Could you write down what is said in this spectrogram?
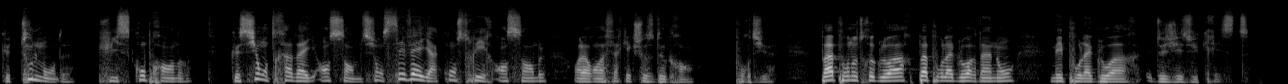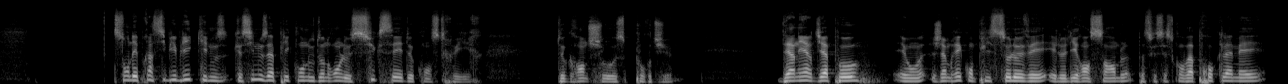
que tout le monde puisse comprendre que si on travaille ensemble, si on s'éveille à construire ensemble, alors on va faire quelque chose de grand pour Dieu. Pas pour notre gloire, pas pour la gloire d'un nom, mais pour la gloire de Jésus-Christ sont des principes bibliques que si nous appliquons, nous donnerons le succès de construire de grandes choses pour Dieu. Dernière diapo, et j'aimerais qu'on puisse se lever et le lire ensemble, parce que c'est ce qu'on va proclamer,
